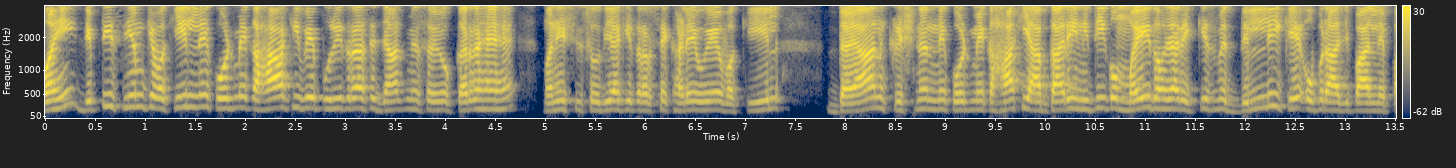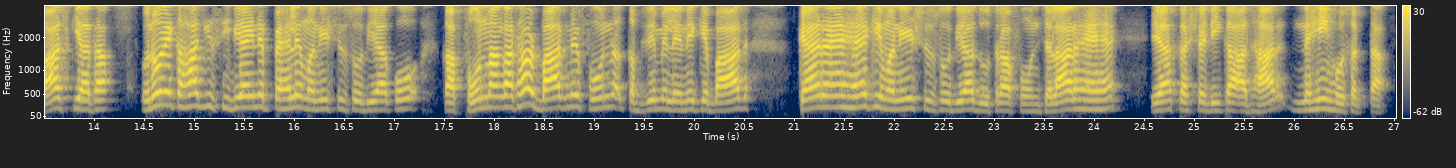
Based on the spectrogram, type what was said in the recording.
वहीं डिप्टी सीएम के वकील ने कोर्ट में कहा कि वे पूरी तरह से जाँच में सहयोग कर रहे हैं। मनीष सिसोदिया की तरफ़ से खड़े हुए वकील दयान कृष्णन ने कोर्ट में कहा कि आबकारी नीति को मई 2021 में दिल्ली के उपराज्यपाल ने पास किया था। उन्होंने कहा कि सीबीआई ने पहले मनीष सिसोदिया को का फ़ोन मांगा था और बाद में फ़ोन कब्जे में लेने के बाद कह रहे हैं कि मनीष सिसोदिया दूसरा फ़ोन चला रहे हैं। यह कस्टडी का आधार नहीं हो सकता।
